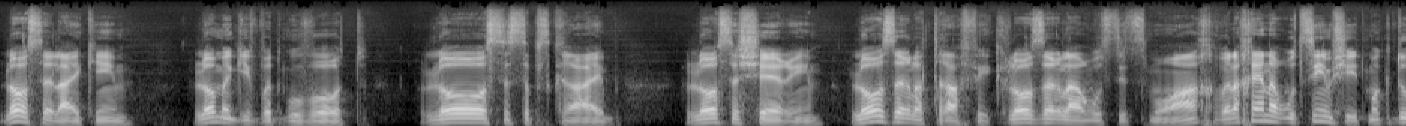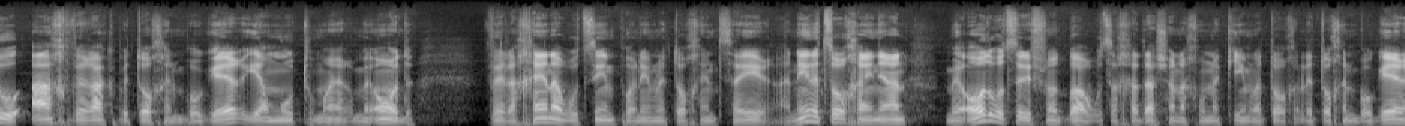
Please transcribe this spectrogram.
לא עושה לייקים, לא מגיב בתגובות, לא עושה subscribe, לא עושה שיירים, לא עוזר ל traffic, לא עוזר לערוץ לצמוח, ולכן ערוצים שיתמקדו אך ורק בתוכן בוגר, ימותו מהר מאוד. ולכן ערוצים פונים לתוכן צעיר. אני לצורך העניין מאוד רוצה לפנות בערוץ החדש שאנחנו נקים לתוכ... לתוכן בוגר,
